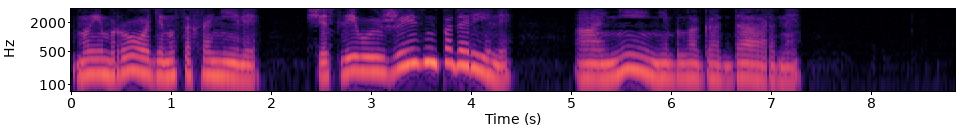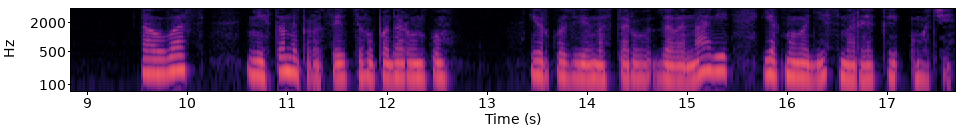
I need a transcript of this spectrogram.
Мы им родину сохранили, счастливую жизнь подарили, а они неблагодарны. А у вас ніхто не просив цього подарунку. Юрко звів на стару зеленаві, як молоді смереки очі.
